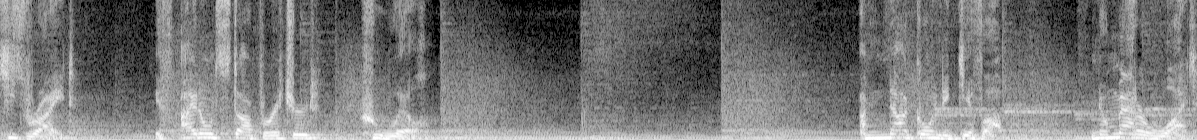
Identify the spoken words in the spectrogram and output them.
He's right. If I don't stop Richard, who will? I'm not going to give up, no matter what.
